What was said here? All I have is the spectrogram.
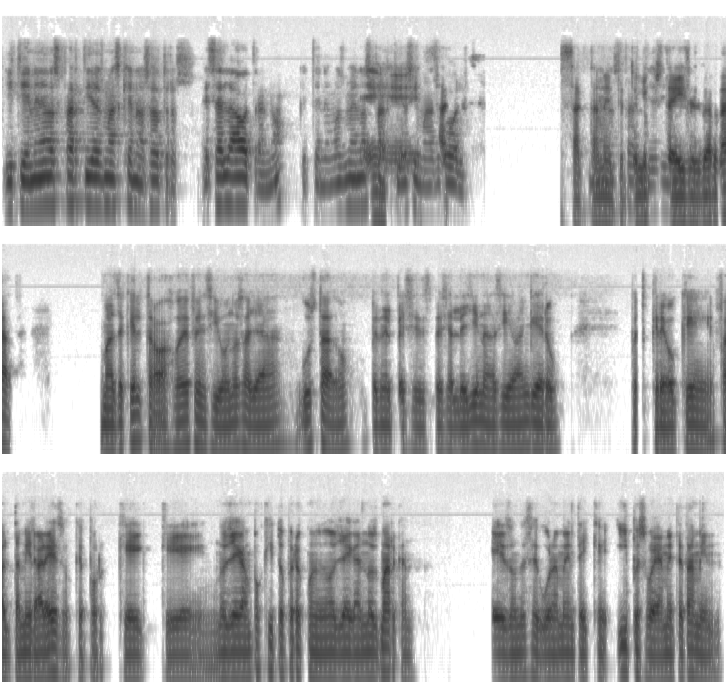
Y tiene dos partidos más que nosotros. Esa es la otra, ¿no? Que tenemos menos partidos y más goles. Exactamente, entonces lo que usted dice es verdad más de que el trabajo defensivo nos haya gustado, pues en el especial de Ginás y de Vanguero, pues creo que falta mirar eso, que porque que nos llegan poquito, pero cuando nos llegan nos marcan. Es donde seguramente hay que, y pues obviamente también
